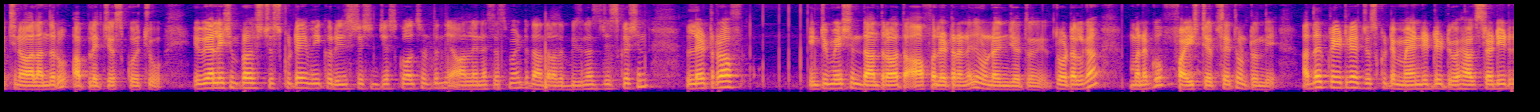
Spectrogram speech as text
వచ్చిన వాళ్ళందరూ అప్లై చేసుకోవచ్చు. ఇవాల్యుయేషన్ ప్రాసెస్ చూసుకుంటే మీకు రిజిస్ట్రేషన్ చేసుకోవాల్సి ఉంటుంది ఆన్లైన్ అసెస్మెంట్ దాని తర్వాత business discussion letter of intimation దాని తర్వాత ఆఫర్ లెటర్ అనేది ఉండడం జరుగుతుంది. టోటల్గా మనకు ఫైవ్ స్టెప్స్ అయితే ఉంటుంది. అదర్ క్రైటీరియా చూసుకుంటే mandatory to have studied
